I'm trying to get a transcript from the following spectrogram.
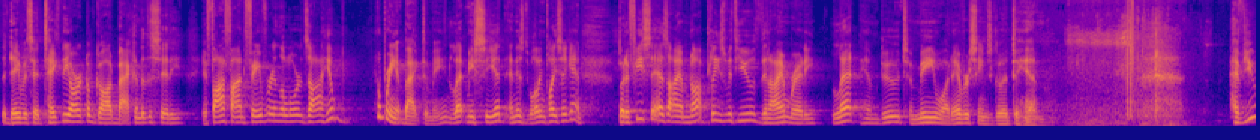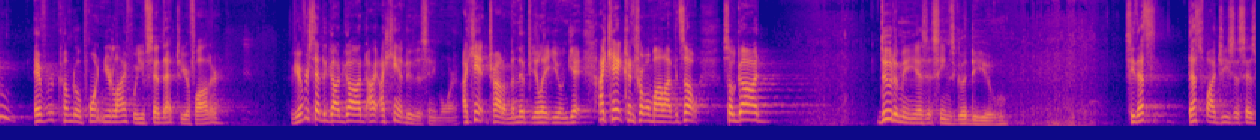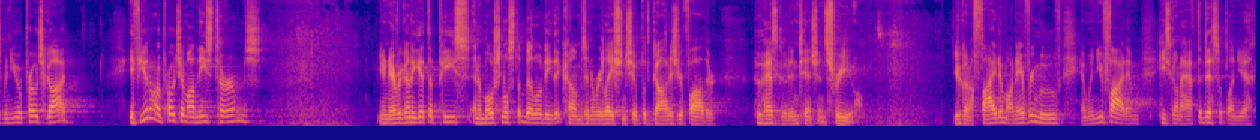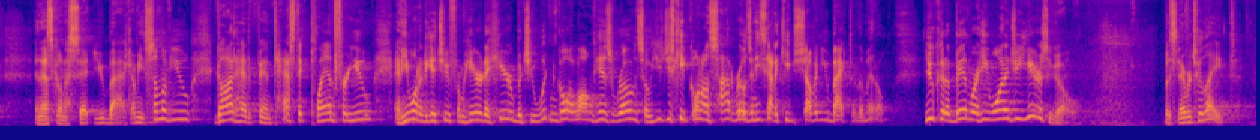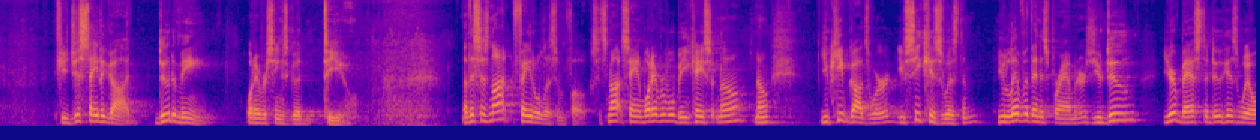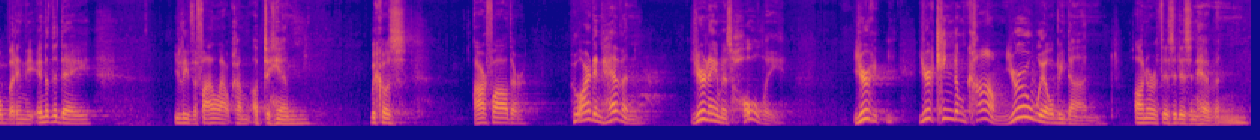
that David said, Take the ark of God back into the city. If I find favor in the Lord's eye, he'll, he'll bring it back to me and let me see it and his dwelling place again. But if he says, I am not pleased with you, then I am ready. Let him do to me whatever seems good to him. Have you ever come to a point in your life where you've said that to your father? Have you ever said to God, God, I, I, can't do this anymore. I can't try to manipulate you and get, I can't control my life. It's not, so God, do to me as it seems good to you. See, that's, that's why Jesus says when you approach God, if you don't approach him on these terms, you're never going to get the peace and emotional stability that comes in a relationship with God as your Father who has good intentions for you. You're going to fight him on every move, and when you fight him, he's going to have to discipline you And that's going to set you back. I mean, some of you, God had a fantastic plan for you, and He wanted to get you from here to here, but you wouldn't go along His road, so you just keep going on side roads, and He's got to keep shoving you back to the middle. You could have been where He wanted you years ago, but it's never too late. If you just say to God, Do to me whatever seems good to you. Now, this is not fatalism, folks. It's not saying whatever will be, case. No, no. You keep God's word, you seek His wisdom, you live within His parameters, you do your best to do His will, but in the end of the day, you leave the final outcome up to Him because our Father, who art in heaven, your name is holy. Your, your kingdom come, your will be done on earth as it is in heaven.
